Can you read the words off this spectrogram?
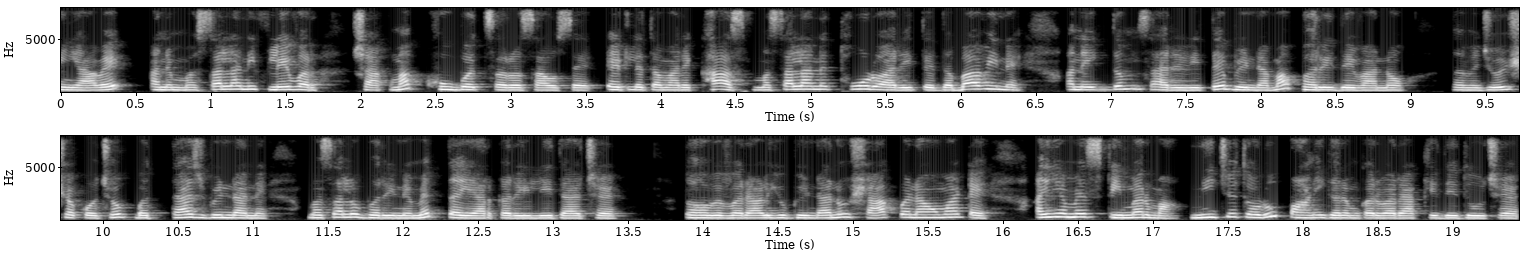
નહીં આવે અને મસાલાની ફ્લેવર શાકમાં ખૂબ જ સરસ આવશે. એટલે તમારે ખાસ મસાલાને થોડો આ રીતે દબાવીને અને એકદમ સારી રીતે ભીંડામાં ભરી દેવાનો. તમે જોઈ શકો છો બધા જ ભીંડાને મસાલો ભરીને મેં તૈયાર કરી લીધા છે. તો હવે વરાળિયું ભીંડાનું શાક બનાવવા માટે અહીંયા મેં સ્ટીમરમાં નીચે થોડું પાણી ગરમ કરવા રાખી દીધું છે.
